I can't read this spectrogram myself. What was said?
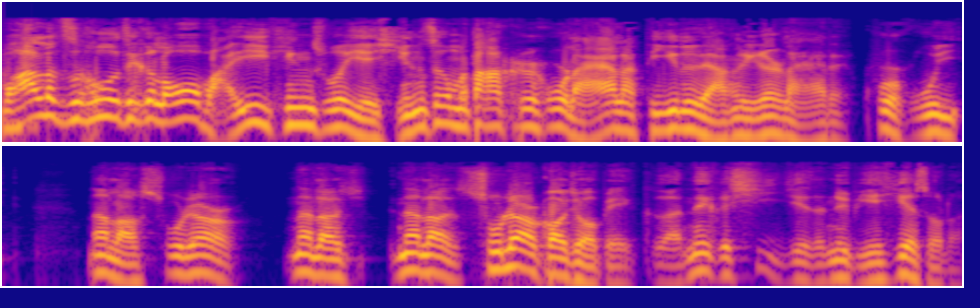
完了之后，这个老板一听说也行，这么大客户来了，提了两个人来的。括弧那老塑料，那老那老塑料高脚杯，哥那个细节咱就别介绍了。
